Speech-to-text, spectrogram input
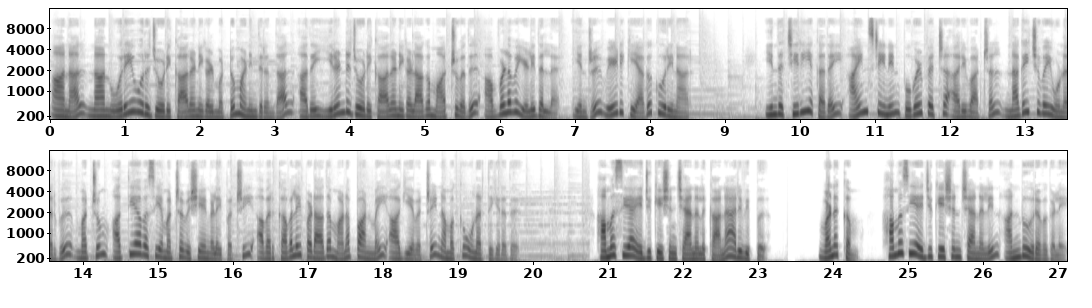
ஆனால் நான் ஒரே ஒரு ஜோடி காலணிகள் மட்டும் அணிந்திருந்தால் அதை இரண்டு ஜோடி காலணிகளாக மாற்றுவது அவ்வளவு எளிதல்ல என்று வேடிக்கையாக கூறினார். இந்த சிறிய கதை ஐன்ஸ்டீனின் புகழ்பெற்ற அறிவாற்றல் நகைச்சுவை உணர்வு மற்றும் அத்தியாவசியமற்ற விஷயங்களைப் பற்றி அவர் கவலைப்படாத மனப்பான்மை ஆகியவற்றை நமக்கு உணர்த்துகிறது. ஹமசியா எஜுகேஷன் சேனலுக்கான அறிவிப்பு. வணக்கம். ஹமசியா எஜுகேஷன் சேனலின் அன்பு உறவுகளே.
